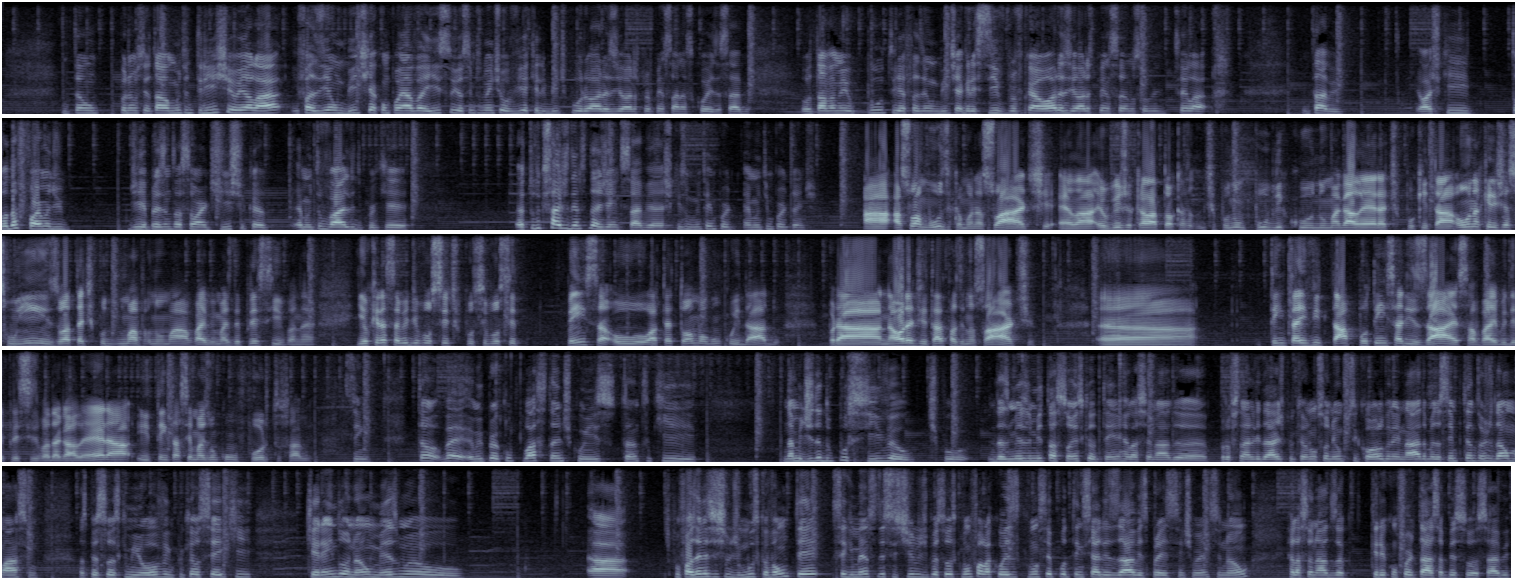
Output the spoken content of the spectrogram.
Então, por exemplo, se eu tava muito triste, eu ia lá e fazia um beat que acompanhava isso e eu simplesmente ouvia aquele beat por horas e horas para pensar nas coisas, sabe? Ou tava meio puto e ia fazer um beat agressivo eu ficar horas e horas pensando sobre, sei lá. Sabe? Eu acho que toda forma de, de representação artística é muito válido, porque é tudo que sai de dentro da gente, sabe? Acho que isso é muito, é muito importante. A, a, sua música, mano, a sua arte, ela, eu vejo que ela toca, tipo, num público, numa galera, tipo, que tá ou naqueles dias ruins, ou até, tipo, numa, numa vibe mais depressiva, né? E eu queria saber de você, tipo, se você pensa ou até toma algum cuidado para na hora de estar fazendo a sua arte uh, tentar evitar potencializar essa vibe depressiva da galera e tentar ser mais um conforto, sabe? Sim. Então, velho, eu me preocupo bastante com isso, tanto que na medida do possível, tipo, das minhas limitações que eu tenho relacionado à profissionalidade, porque eu não sou nenhum psicólogo nem nada, mas eu sempre tento ajudar ao máximo as pessoas que me ouvem, porque eu sei que, querendo ou não, mesmo eu tipo, fazendo esse estilo de música, vão ter segmentos desse estilo de pessoas que vão falar coisas que vão ser potencializáveis para esses sentimentos e não relacionados a querer confortar essa pessoa, sabe?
